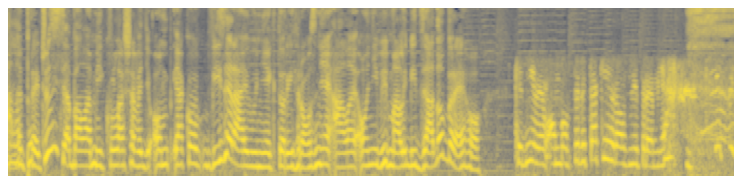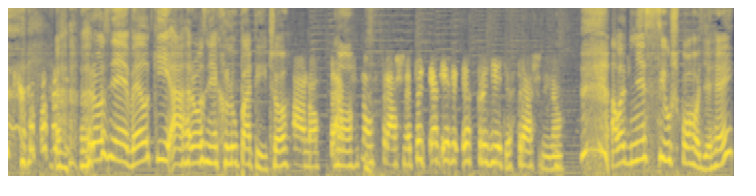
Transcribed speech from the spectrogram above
ale prečo si sa bala Mikuláša? Veď on, ako vyzerajú niektorí hrozne, ale oni by mali byť za dobrého. Keď neviem, on bol vtedy taký hrozný pre mňa. hrozne veľký a hrozne chlupatý, čo? Áno, tak, no. no strašne. Jak, jak, jak pre dieťa, strašný, no. ale dnes si už v pohode, hej?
